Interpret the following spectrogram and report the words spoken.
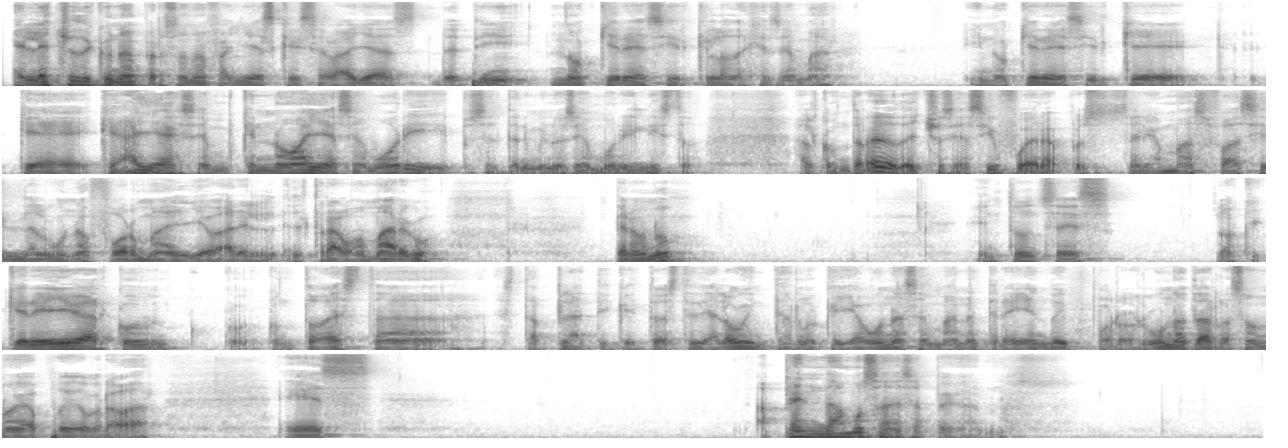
el hecho de que una persona fallezca y se vaya de ti no quiere decir que lo dejes de amar. Y no quiere decir que, que, haya ese, que no haya ese amor y pues se terminó ese amor y listo. Al contrario, de hecho, si así fuera, pues sería más fácil de alguna forma el llevar el, trago amargo. Pero no. Entonces, lo que quería llegar con, con, toda esta, esta plática y todo este diálogo interno que llevo una semana trayendo y por alguna otra razón no había podido grabar, es aprendamos a desapegarnos.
